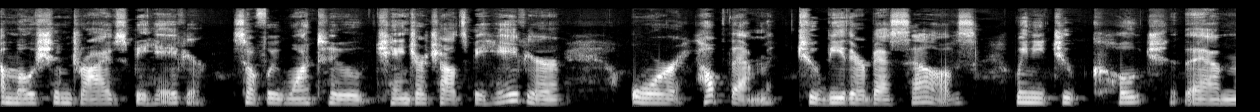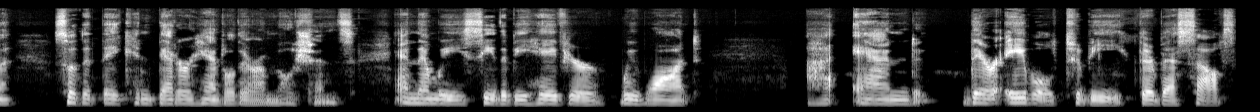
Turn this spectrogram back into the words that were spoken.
emotion drives behavior. So if we want to change our child's behavior, or help them to be their best selves, we need to coach them so that they can better handle their emotions. And then we see the behavior we want uh, and they're able to be their best selves.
